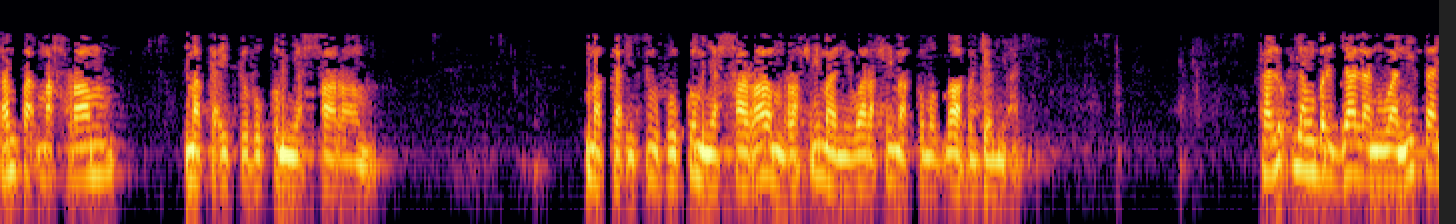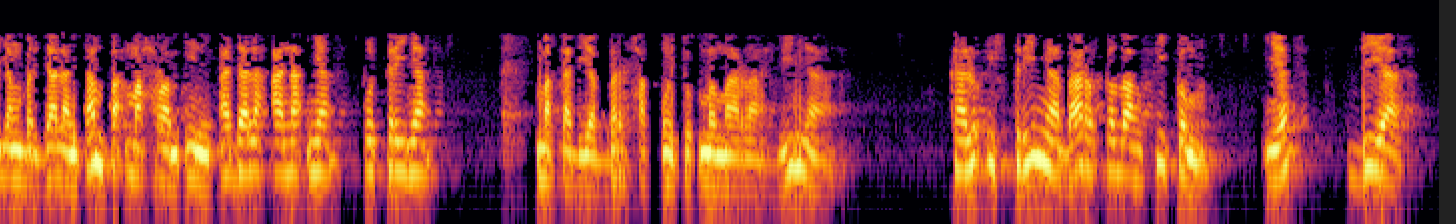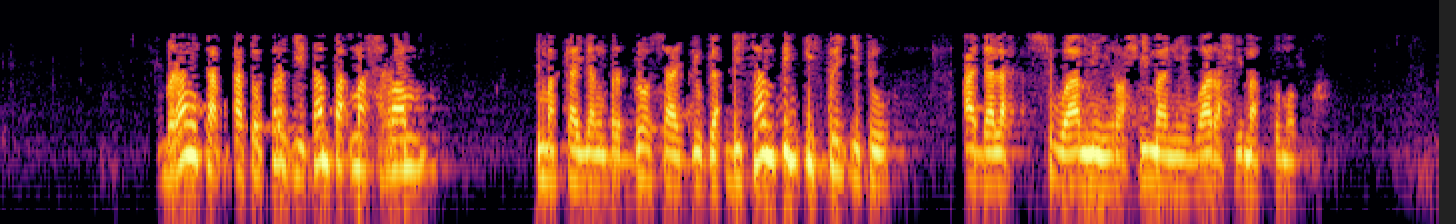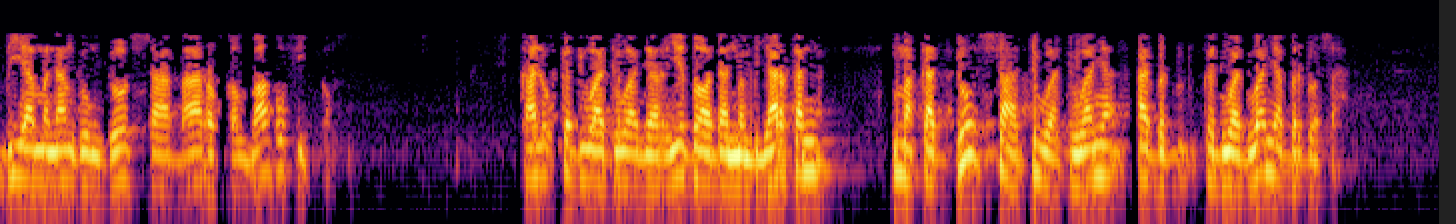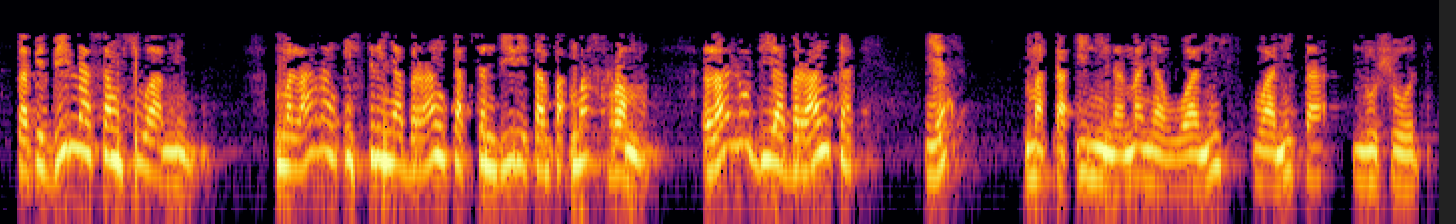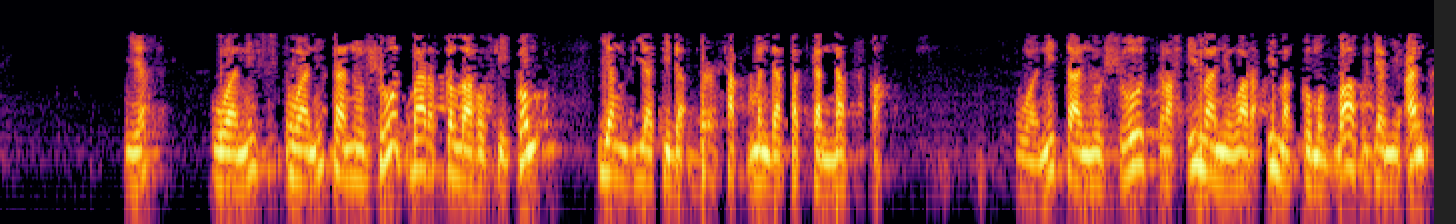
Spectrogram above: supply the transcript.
tanpa mahram, maka itu hukumnya haram maka itu hukumnya haram rahimani wa rahimakumullah jami'an. Kalau yang berjalan wanita yang berjalan tanpa mahram ini adalah anaknya, putrinya, maka dia berhak untuk memarahinya. Kalau istrinya barakallahu fikum, ya, dia berangkat atau pergi tanpa mahram, maka yang berdosa juga di samping istri itu adalah suami rahimani wa rahimakumullah. Dia menanggung dosa barakallahu fikum. Kalau kedua-duanya ridha dan membiarkan, maka dosa dua-duanya, eh, kedua-duanya berdosa. Tapi bila sang suami melarang istrinya berangkat sendiri tanpa mahram, lalu dia berangkat, ya, maka ini namanya wanis, wanita nusyud. Ya, wanis, wanita nusyud barakallahu fikum yang dia tidak berhak mendapatkan nafkah. Wanita nusyud rahimani wa rahimakumullahu jami'an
